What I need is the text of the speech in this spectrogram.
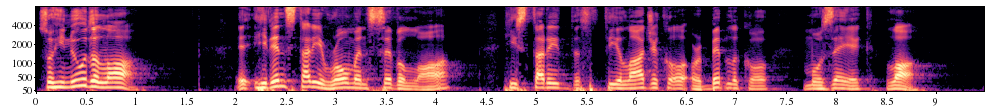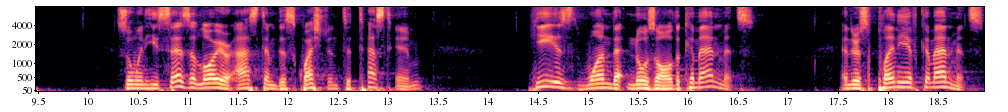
So he knew the law. He didn't study Roman civil law, he studied the theological or biblical Mosaic law. So when he says a lawyer asked him this question to test him, he is one that knows all the commandments. And there's plenty of commandments.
